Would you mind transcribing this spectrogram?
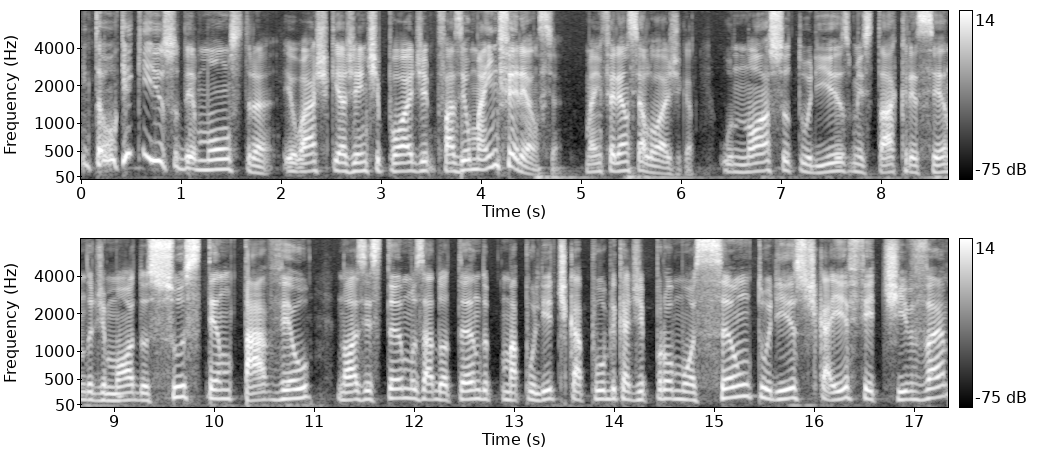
Então, o que que isso demonstra? Eu acho que a gente pode fazer uma inferência, uma inferência lógica. O nosso turismo está crescendo de modo sustentável nós estamos adotando uma política pública de promoção turística efetiva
